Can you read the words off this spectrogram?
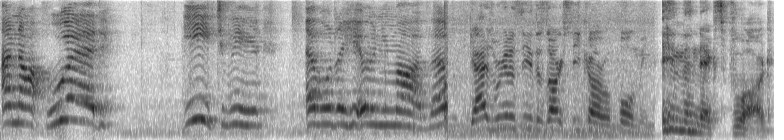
I'm not ready to be able to hear any more of them. Guys, we're gonna see if this RC car will pull me in the next vlog.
